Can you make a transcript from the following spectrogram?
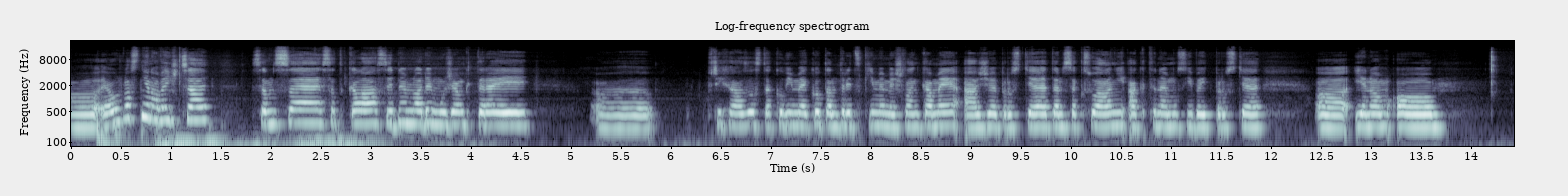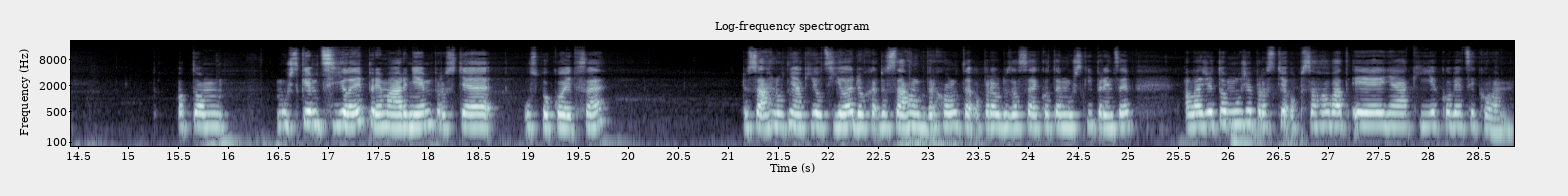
Uh, já už vlastně na vejšce jsem se setkala s jedním mladým mužem, který uh, přicházel s takovými jako tantrickými myšlenkami a že prostě ten sexuální akt nemusí být prostě uh, jenom o, o tom mužském cíli primárním, prostě uspokojit se, dosáhnout nějakého cíle, dosáhnout vrcholu, to je opravdu zase jako ten mužský princip, ale že to může prostě obsahovat i nějaký jako věci kolem.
